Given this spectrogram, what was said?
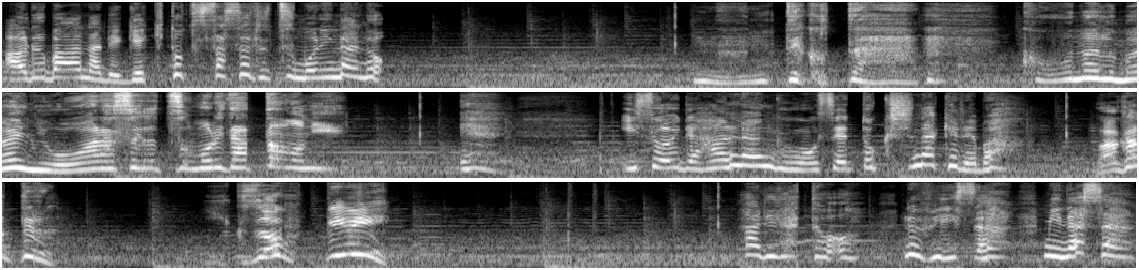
アルバーナで激突させるつもりなの。なんてこった。こうなる前に終わらせるつもりだったのに。ええ。急いで反乱軍を説得しなければ。分かってる。行くぞビビ。ありがとうルフィさん。皆さん。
